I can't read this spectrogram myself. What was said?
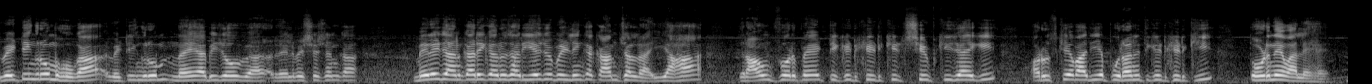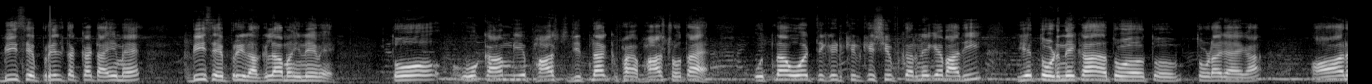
वेटिंग रूम होगा, वेटिंग रूम नए अभी जो रेलवे स्टेशन का, मेरे जानकारी के अनुसार ये जो बिल्डिंग का काम चल रहा है, यहाँ ग्राउंड फ्लोर पे टिकट खिड़की शिफ्ट की जाएगी और उसके बाद ये पुरानी टिकट खिड़की तोड़ने वाले हैं. 20 अप्रैल तक का टाइम है। 20 अप्रैल अगला महीने में। तो वो काम ये फास्ट जितना फास्ट होता है उतना वो टिकट खिड़की शिफ्ट करने के बाद ही ये तोड़ने का तो, तो तोड़ा जाएगा। और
